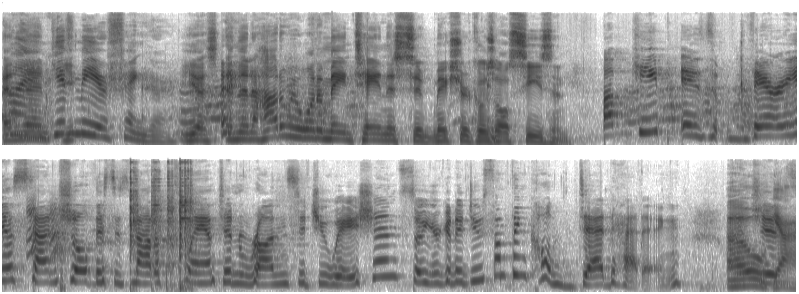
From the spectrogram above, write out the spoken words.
And Fine, then give you- me your finger. Yes, and then how do we want to maintain this to make sure it goes all season? Upkeep is very essential. This is not a plant and run situation. So you're going to do something called deadheading, Oh, which is yeah,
